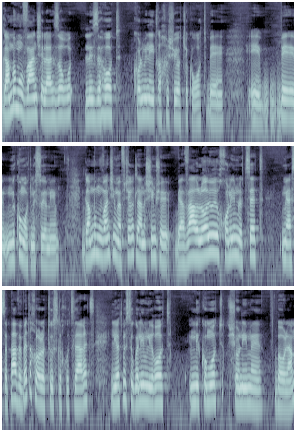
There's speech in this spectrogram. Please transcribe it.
גם במובן של לעזור לזהות כל מיני התרחשויות שקורות ב, אה, במקומות מסוימים, גם במובן שהיא מאפשרת לאנשים שבעבר לא היו יכולים לצאת מהספה ובטח לא לטוס לחוץ לארץ, להיות מסוגלים לראות מקומות שונים אה, בעולם.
